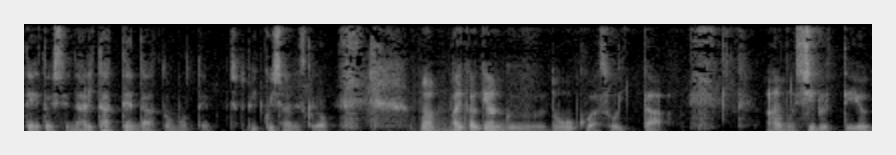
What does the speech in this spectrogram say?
定として成り立ってんだと思って、ちょっとびっくりしたんですけど、まあ、バイカーギャングの多くはそういった、あの、支部っていう、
